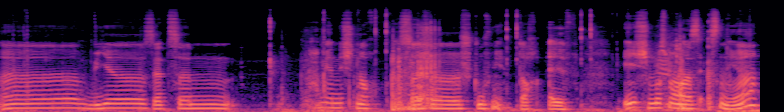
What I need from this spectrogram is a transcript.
Äh, wir setzen... Haben ja nicht noch solche Stufen hier. Doch, elf. Ich muss mal was essen hier.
